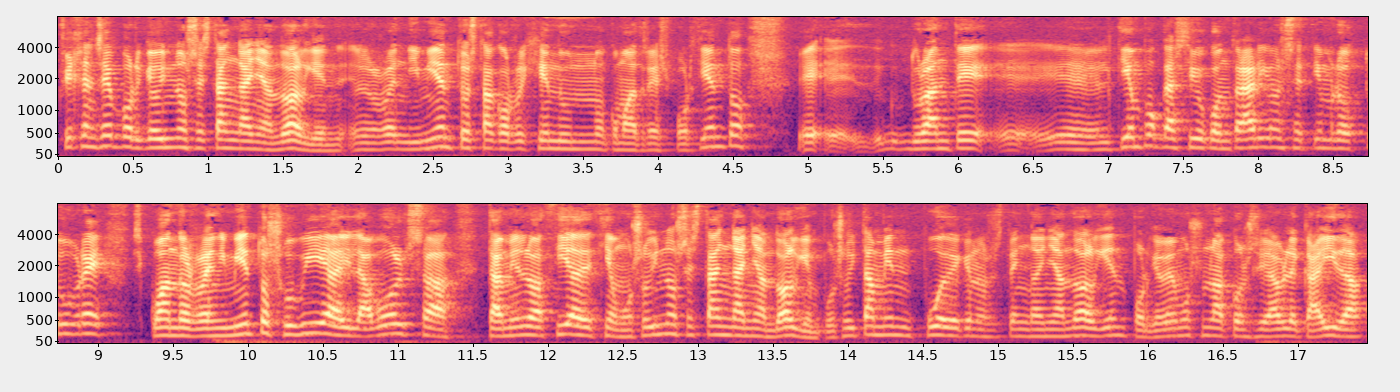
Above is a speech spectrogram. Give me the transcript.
fíjense porque hoy nos está engañando alguien. El rendimiento está corrigiendo un 1,3%. Eh, eh, durante el tiempo que ha sido contrario, en septiembre-octubre, cuando el rendimiento subía y la bolsa también lo hacía, decíamos, hoy nos está engañando alguien. Pues hoy también puede que nos esté engañando alguien porque vemos una considerable caída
